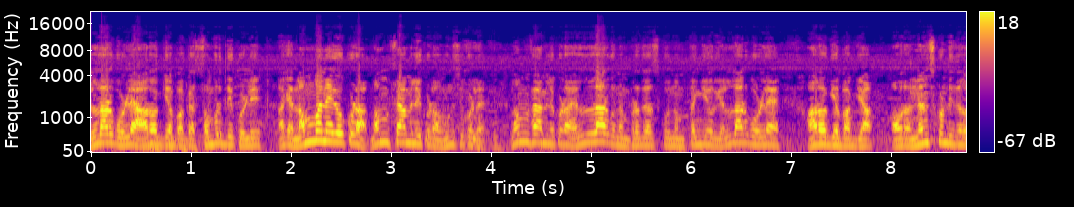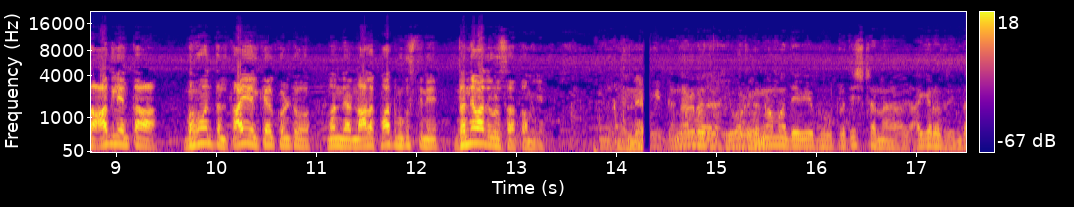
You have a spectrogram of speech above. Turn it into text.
ಎಲ್ಲರಿಗೂ ಒಳ್ಳೆ ಆರೋಗ್ಯ ಬಗ್ಗೆ ಸಮೃದ್ಧಿ ಕೊಳ್ಳಿ ಹಾಗೆ ನಮ್ಮ ಮನೆಗೂ ಕೂಡ, ನಮ್ಮ ಫ್ಯಾಮಿಲಿ ಕೂಡ ಉಣಿಸಿಕೊಳ್ಳೆ ನಮ್ಮ ಫ್ಯಾಮಿಲಿ ಕೂಡ ಎಲ್ಲರಿಗೂ, ನಮ್ಮ ಬ್ರದರ್ಸ್ಗೂ ನಮ್ಮ ತಂಗಿಯವ್ರಿಗೆ ಎಲ್ಲರಿಗೂ ಒಳ್ಳೆ ಆರೋಗ್ಯ ಭಾಗ್ಯ ಅವ್ರನ್ನ ನೆನೆಸ್ಕೊಂಡಿದ್ದೆಲ್ಲ ಆಗ್ಲಿ ಅಂತ ಭಗವಂತನ ತಾಯಿಯಲ್ಲಿ ಕೇಳ್ಕೊಂಡು ನನ್ನ ನಾಲ್ಕು ಮಾತು ಮುಗಿಸ್ತೀನಿ. ಧನ್ಯವಾದಗಳು ಸರ್ ತಮಗೆ. ಗಂಗಮ್ಮ ದೇವಿ ಪ್ರತಿಷ್ಠಾನ ಆಗಿರೋದ್ರಿಂದ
